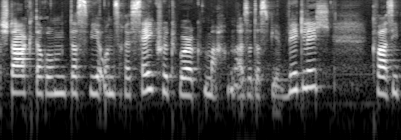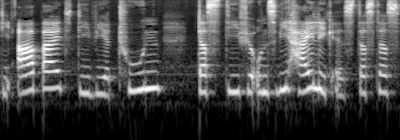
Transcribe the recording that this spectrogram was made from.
stark darum, dass wir unsere Sacred Work machen, also dass wir wirklich quasi die Arbeit, die wir tun, dass die für uns wie heilig ist, dass das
